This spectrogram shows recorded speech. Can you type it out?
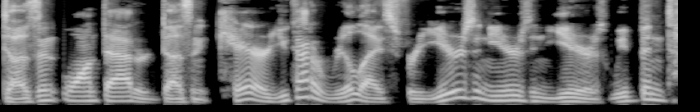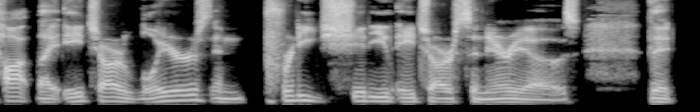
doesn't want that or doesn't care. You got to realize for years and years and years, we've been taught by HR lawyers and pretty shitty HR scenarios that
